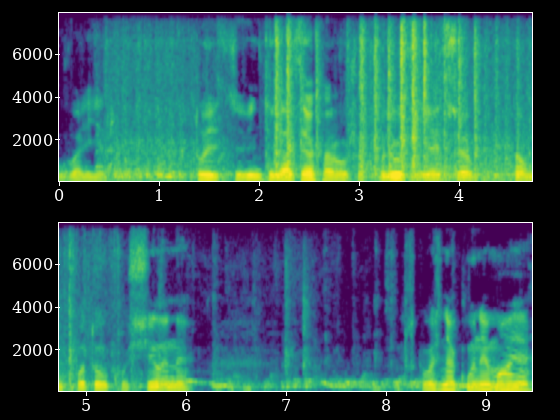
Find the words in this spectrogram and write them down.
у вольєр. Тобто вентиляція хороша. Плюс є ще там в потолку щілини. Сквозняку немає.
